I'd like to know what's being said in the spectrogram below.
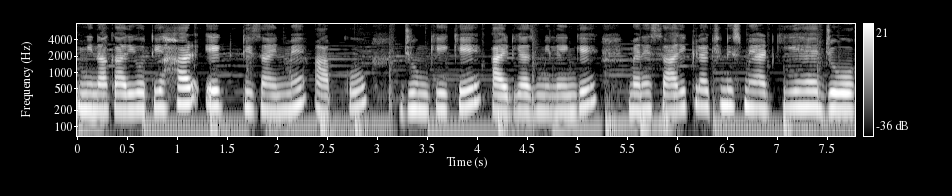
मीनाकारी होती है, हर एक डिज़ाइन में आपको झुमकी के आइडियाज़ मिलेंगे। मैंने सारी कलेक्शन इसमें ऐड की है, जो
